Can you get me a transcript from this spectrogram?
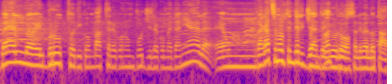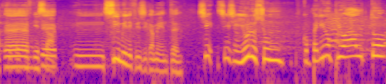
bello e il brutto di combattere con un pugile come Daniele. È un ragazzo molto intelligente, l'altro, Julius, a livello tattico. Eh, sa. eh, mh, simili fisicamente. Sì, sì, sì, Julius un pelino più alto,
